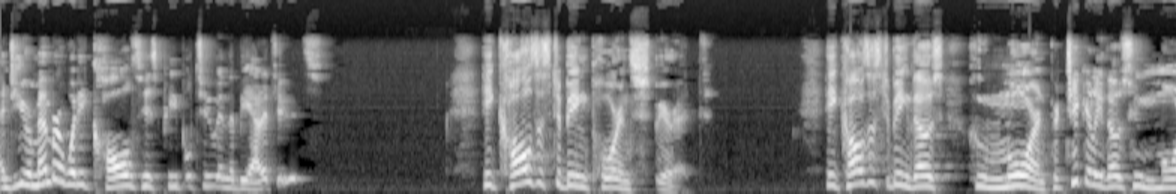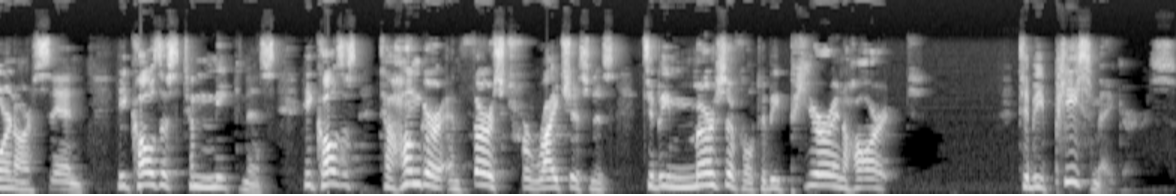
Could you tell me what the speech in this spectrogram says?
And do you remember what he calls his people to in the Beatitudes? He calls us to being poor in spirit. He calls us to being those who mourn, particularly those who mourn our sin. He calls us to meekness. He calls us to hunger and thirst for righteousness, to be merciful, to be pure in heart, to be peacemakers.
